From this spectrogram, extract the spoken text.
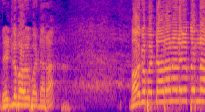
రెడ్లు బాగుపడ్డారా? బాగుపడ్డారా అని అడుగుతున్నా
